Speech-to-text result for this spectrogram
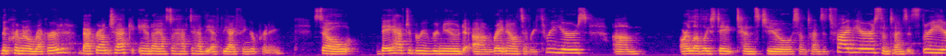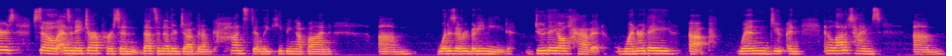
the criminal record background check, and I also have to have the FBI fingerprinting. So they have to be renewed. Um, right now, it's every three years. Um, our lovely state tends to sometimes it's five years sometimes it's three years. So as an hr person that's another job that i'm constantly keeping up on. Um, what does everybody need? Do they all have it? When are they up? When do and and a lot of times um,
